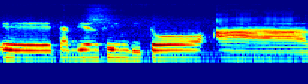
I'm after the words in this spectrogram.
Eh, también se invitó a,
